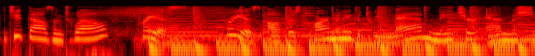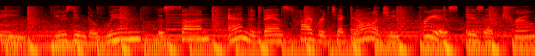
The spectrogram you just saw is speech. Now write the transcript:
The 2012 Prius. Prius offers harmony between man, nature, and machine. Using the wind, the sun, and advanced hybrid technology, Prius is a true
